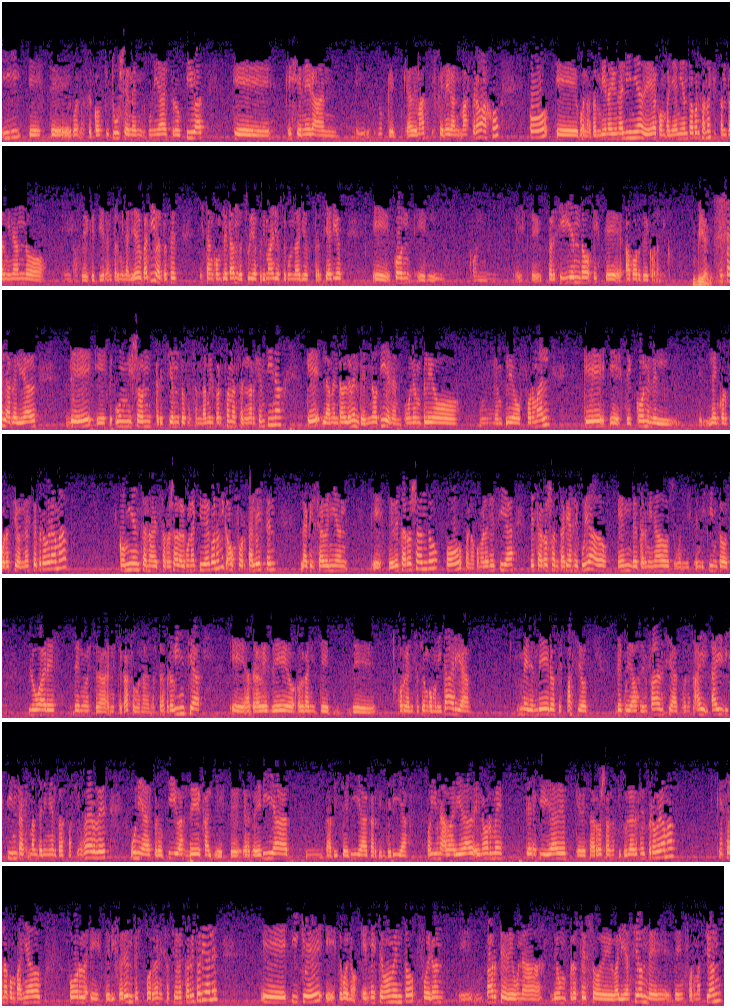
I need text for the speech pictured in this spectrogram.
y este, bueno se constituyen en unidades productivas que, que generan eh, que, que, además generan más trabajo o eh, bueno también hay una línea de acompañamiento a personas que están terminando este, que tienen terminalidad educativa entonces están completando estudios primarios, secundarios, terciarios eh, con el, con este, percibiendo este aporte económico. Bien. Esa es la realidad de este, un millón trescientos sesenta mil personas en la Argentina que lamentablemente no tienen un empleo un empleo formal que este, con el, la incorporación a este programa comienzan a desarrollar alguna actividad económica o fortalecen la que ya venían este, desarrollando o, bueno, como les decía, desarrollan tareas de cuidado en determinados o en, distintos lugares de nuestra, en este caso, bueno, de nuestra provincia, eh, a través de, de organización comunitaria, merenderos, espacios de cuidados de infancia, bueno, hay, hay distintas mantenimientos de espacios verdes, unidades productivas de este, herrería, tapicería, carpintería. Hay una variedad enorme de actividades que desarrollan los titulares del programa, que son acompañados por este, diferentes organizaciones territoriales eh, y que, este, bueno, en este momento fueron eh, parte de una de un proceso de validación de, de información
